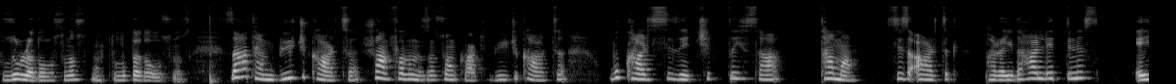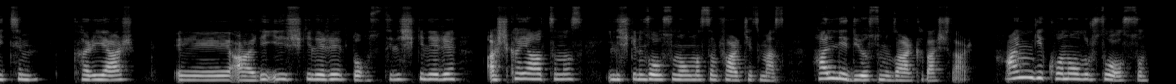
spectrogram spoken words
huzurla dolusunuz, mutlulukla dolusunuz. Zaten büyücü kartı, şu an falımızın son kartı büyücü kartı. Bu kart size çıktıysa tamam. Siz artık parayı da hallettiniz. Eğitim, kariyer, e, aile ilişkileri, dost ilişkileri, aşk hayatınız, ilişkiniz olsun olmasın fark etmez. Hallediyorsunuz arkadaşlar. Hangi konu olursa olsun.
